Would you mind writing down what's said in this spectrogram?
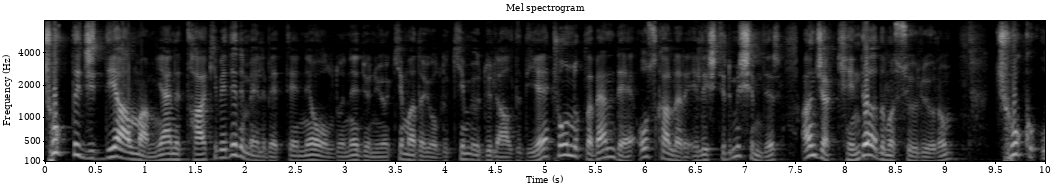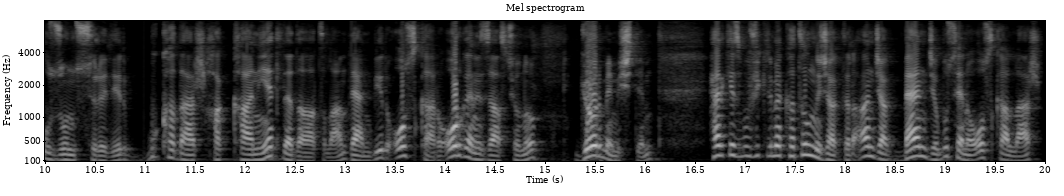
Çok da ciddiye almam. Yani takip ederim elbette ne oldu, ne dönüyor, kim aday oldu, kim ödül aldı diye. Çoğunlukla ben de Oscar'ları eleştirmişimdir. Ancak kendi adıma söylüyorum. Çok uzun süredir bu kadar hakkaniyetle dağıtılan yani bir Oscar organizasyonu görmemiştim. Herkes bu fikrime katılmayacaktır ancak bence bu sene Oscar'lar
